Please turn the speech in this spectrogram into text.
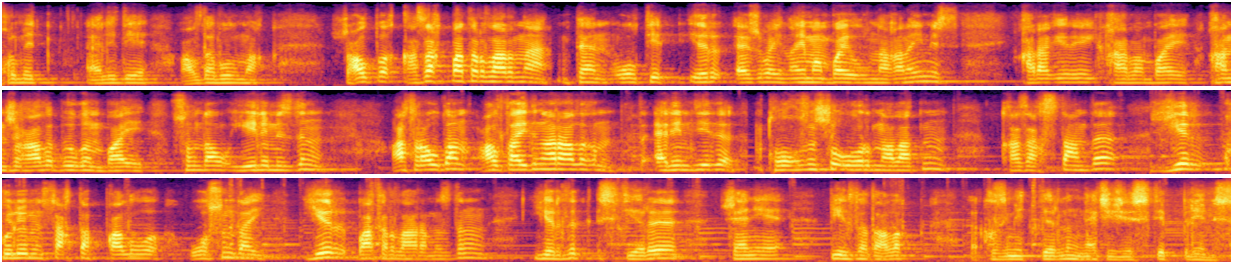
құрмет әлі де алда болмақ. Жалпы қазақ батырларына тән ол тек ер әжібай найманбайұлына ғана емес қаракерей қабанбай қанжығалы бөгенбай сонда еліміздің атыраудан алтайдың аралығын әлемдегі тоғызыншы орын алатын қазақстанды жер көлемін сақтап қалуы осындай ер батырларымыздың ерлік істері және бекзадалық қызметтерінің нәтижесі деп білеміз.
